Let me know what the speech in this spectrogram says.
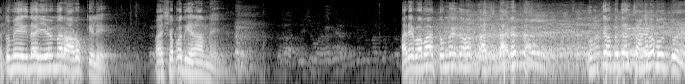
तुम्ही एकदा ईव्हीएम वर आरोप केले. मला शपथ घेणार नाही. अरे बाबा तुम्ही काय करता? तुमच्याबद्दल चांगला बोलतोय.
